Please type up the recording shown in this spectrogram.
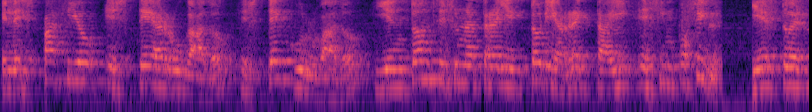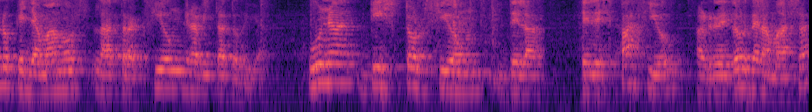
el espacio esté arrugado, esté curvado, y entonces una trayectoria recta ahí es imposible. Y esto es lo que llamamos la atracción gravitatoria. Una distorsión del espacio alrededor de la masa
